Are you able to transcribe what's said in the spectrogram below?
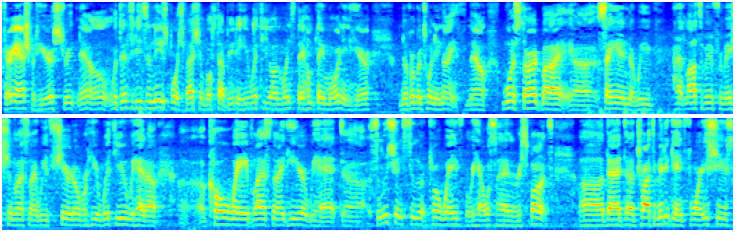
Terry Ashford here, StreetNOW, with Entities of News, Sports, Fashion, Both Style Beauty, here with you on Wednesday, Hump Day morning here, November 29th. Now, we want to start by uh, saying that we had lots of information last night we've shared over here with you. We had a, a cold wave last night here. We had uh, solutions to the cold wave, but we also had a response that uh, tried to mitigate for issues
